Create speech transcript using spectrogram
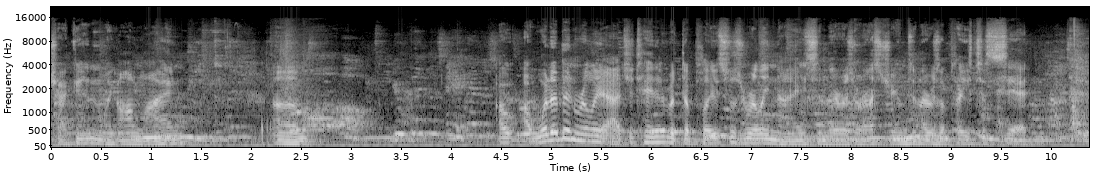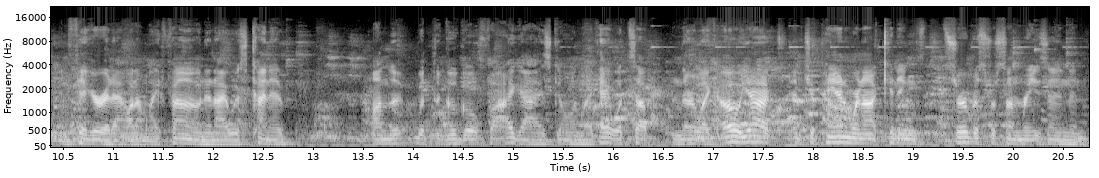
check-in, like online. Um, I, I would have been really agitated, but the place was really nice, and there was restrooms, and there was a place to sit and figure it out on my phone. And I was kind of on the with the Google Fi guys going like, "Hey, what's up?" And they're like, "Oh yeah, in Japan we're not getting service for some reason." And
